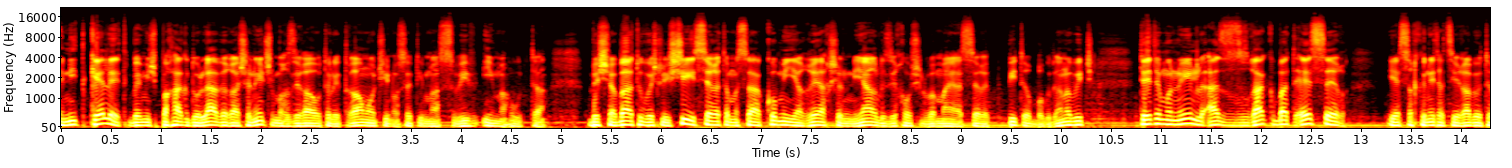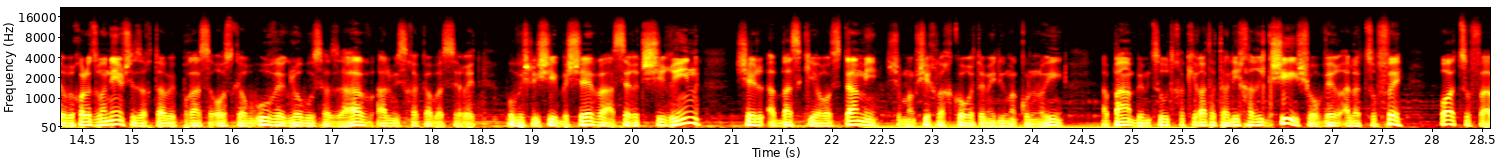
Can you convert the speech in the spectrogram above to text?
נתקלת במשפחה גדולה ורעשנית שמחזירה אותה לטראומות שהיא נושאת עימה סביב אימהותה. בשבת ובשלישי, סרט המסע הקומי ירח של נייר לזכרו של במאי הסרט פיטר בוגדנוביץ'. טייטום אוניל, אז רק בת עשר, היא השחקנית הצעירה ביותר בכל הזמנים, שזכתה בפרס האוסקר ובגלובוס הזהב על משחקה בסרט. ובשלישי בשבע, הסרט שירין של עבאס קיארוסטמי, שממשיך לחקור את המדיום הקולנועי, הפעם באמצעות חקירת התהליך הרגשי שעובר על הצופה או הצופה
